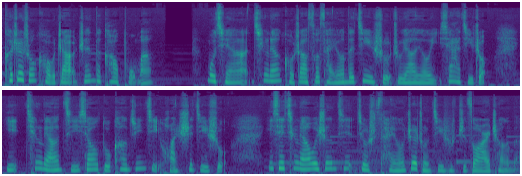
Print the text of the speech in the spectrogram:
可这种口罩真的靠谱吗？目前啊，清凉口罩所采用的技术主要有以下几种：一、清凉及消毒抗菌剂缓释技术，一些清凉卫生巾就是采用这种技术制作而成的。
